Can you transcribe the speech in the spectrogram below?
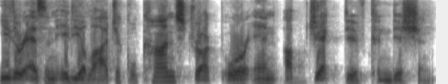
either as an ideological construct or an objective condition.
